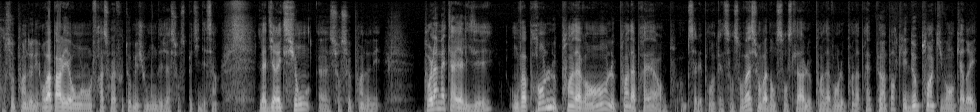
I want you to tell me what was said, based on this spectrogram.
pour ce point donné. On va parler, on, le fera sur la photo, mais je vous montre déjà sur ce petit dessin. La direction euh, sur ce point donné. Pour la matérialiser, on va prendre le point d'avant, le point d'après, alors ça dépend dans quel sens on va, si on va dans ce sens-là, le point d'avant, le point d'après, peu importe, les deux points qui vont encadrer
